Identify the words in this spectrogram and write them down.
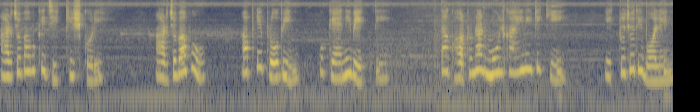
আর্যবাবুকে জিজ্ঞেস করি, আর্যবাবু, আপনি প্রবীণ ও জ্ঞানী ব্যক্তি। তা ঘটনার মূল কাহিনীটি কি? একটু যদি বলেন।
